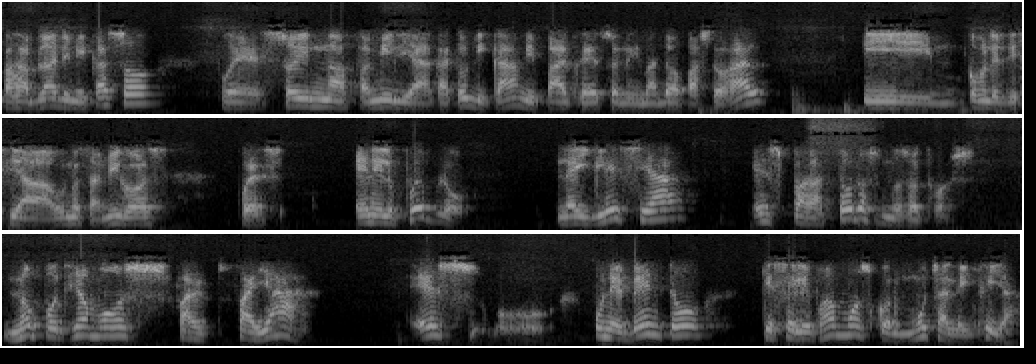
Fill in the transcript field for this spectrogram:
Para hablar de mi caso, pues soy una familia católica, mi padre es un animador pastoral y como les decía a unos amigos, pues en el pueblo la iglesia es para todos nosotros. No podríamos fallar. Es un evento que celebramos con mucha alegría.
